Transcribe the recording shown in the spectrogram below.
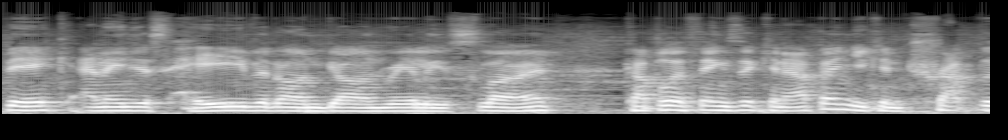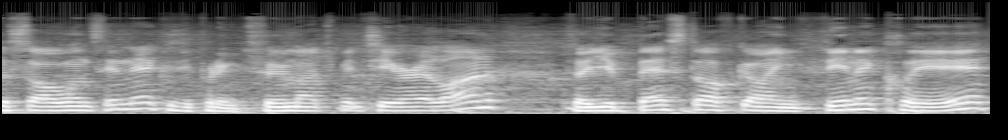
thick and then just heave it on going really slow, a couple of things that can happen. You can trap the solvents in there because you're putting too much material on so you're best off going thinner clear,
